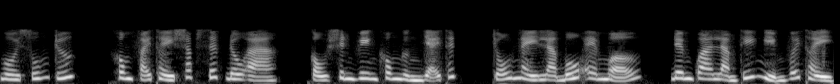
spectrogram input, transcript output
ngồi xuống trước, không phải thầy sắp xếp đâu à, cậu sinh viên không ngừng giải thích, chỗ này là bố em ở, đêm qua làm thí nghiệm với thầy,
